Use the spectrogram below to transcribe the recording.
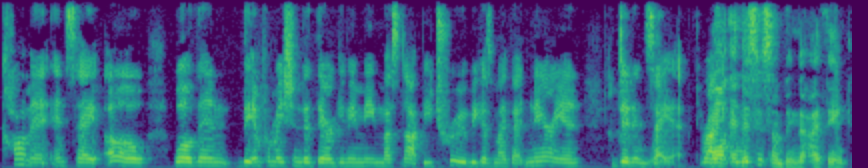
comment and say oh well then the information that they're giving me must not be true because my veterinarian didn't say it. Right. Well, and this is something that I think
